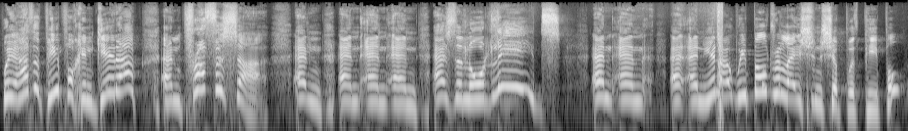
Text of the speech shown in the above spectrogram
Where other people can get up and prophesy and, and, and, and as the Lord leads. And, and, and, and you know, we build relationship with people.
